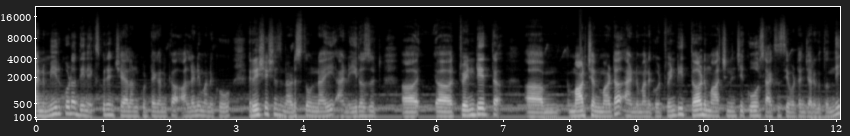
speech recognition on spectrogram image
అండ్ మీరు కూడా దీన్ని ఎక్స్పీరియన్స్ చేయాలనుకుంటే కనుక ఆల్రెడీ మనకు రిజిస్ట్రేషన్స్ నడుస్తూ ఉన్నాయి. అండ్ ఈరోజు ట్వంటీత్ మార్చ్ అన్నమాట. అండ్ మనకు ట్వంటీ థర్డ్ మార్చ్ నుంచి కోర్స్ యాక్సెస్ ఇవ్వటం జరుగుతుంది.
